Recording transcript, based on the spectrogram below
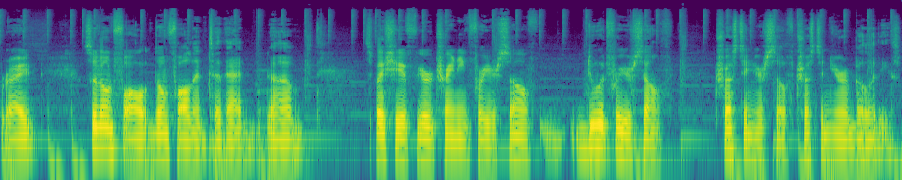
right? So don't fall don't fall into that. Um, especially if you're training for yourself, do it for yourself. Trust in yourself. Trust in your abilities.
